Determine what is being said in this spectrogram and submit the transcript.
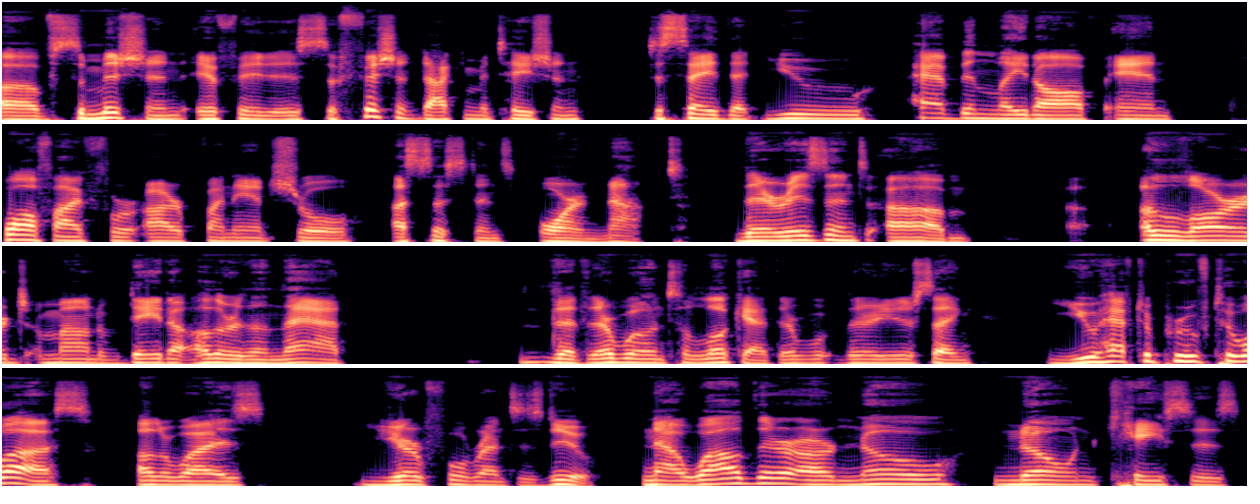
of submission if it is sufficient documentation to say that you have been laid off and qualify for our financial assistance or not. There isn't um, a large amount of data other than that that they're willing to look at. They're they're just saying you have to prove to us, otherwise your full rent is due. Now, while there are no known cases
